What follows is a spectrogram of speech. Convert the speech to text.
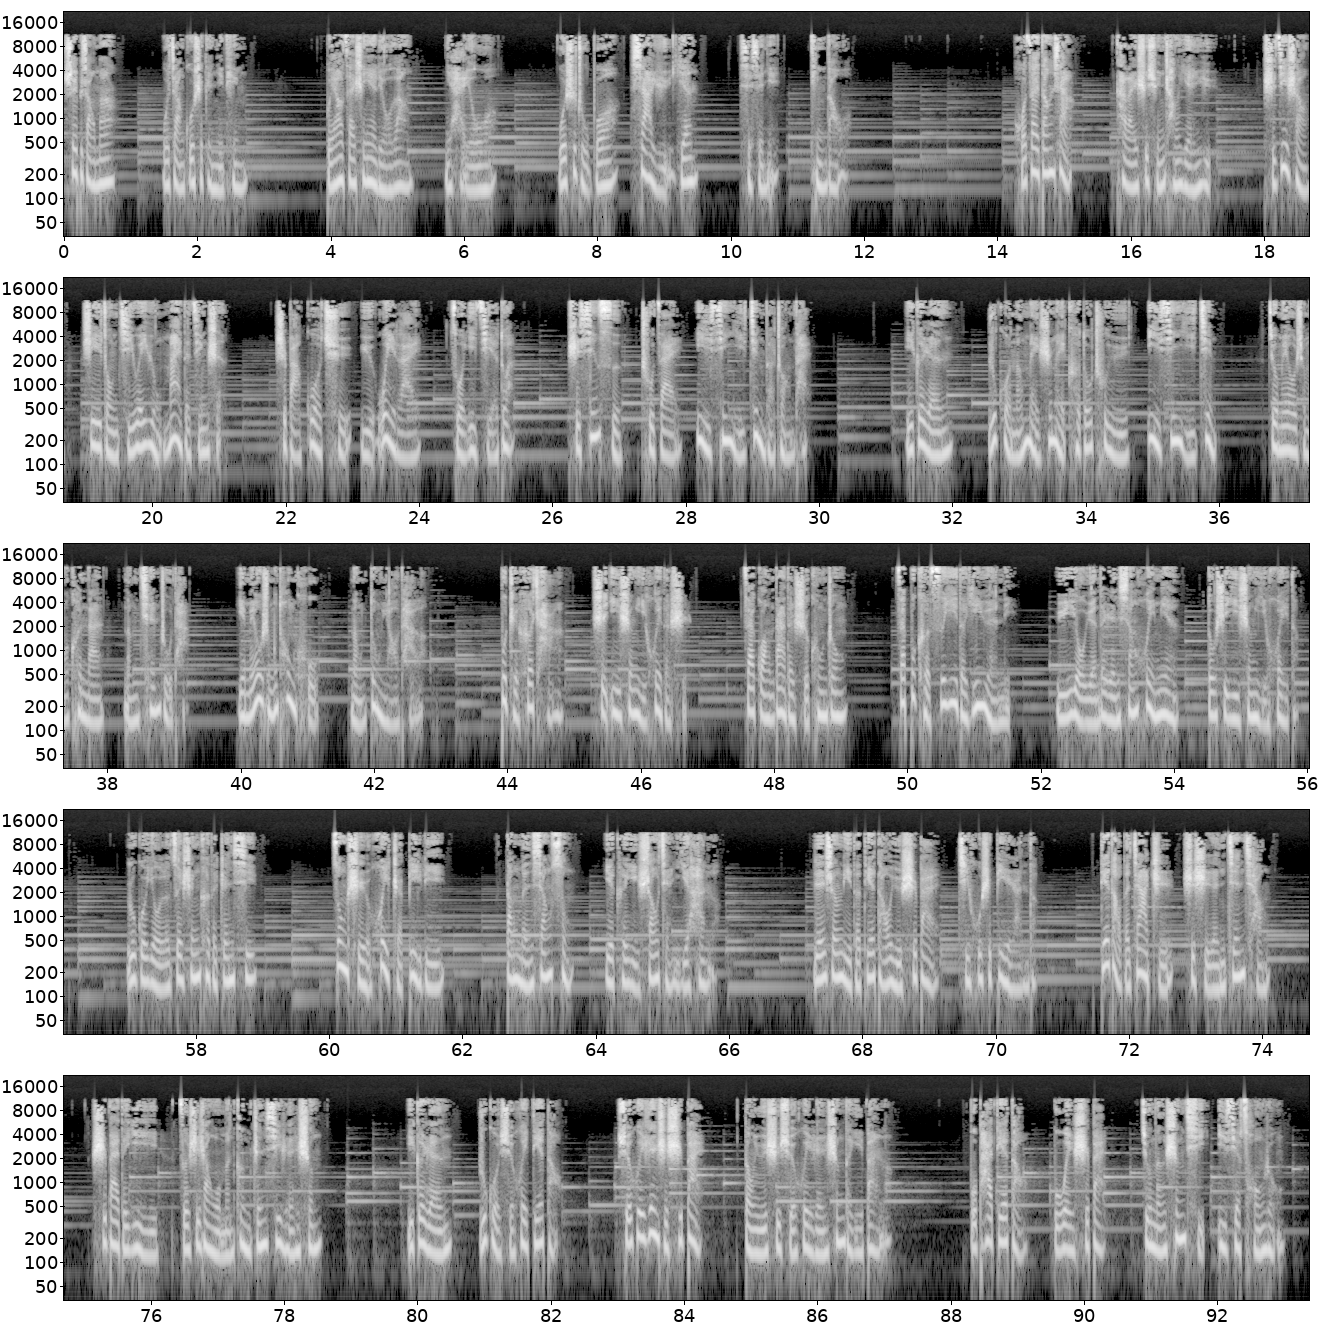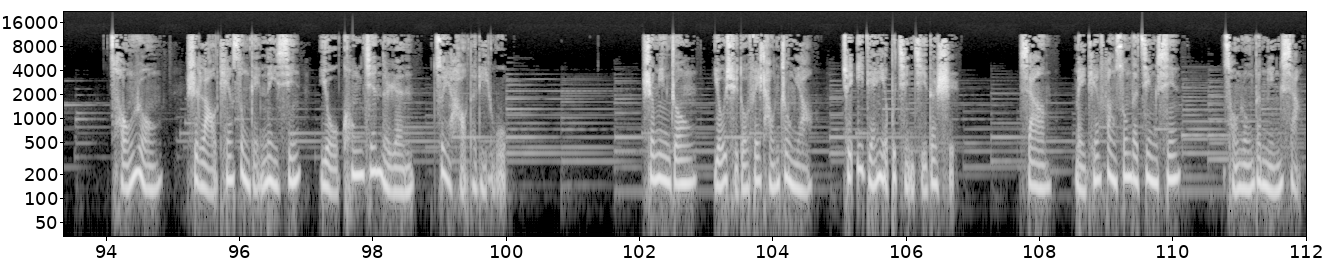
睡不着吗？我讲故事给你听。不要在深夜流浪，你还有我。我是主播夏雨嫣，谢谢你听到我。活在当下，看来是寻常言语，实际上是一种极为勇迈的精神，是把过去与未来做一截断，使心思处在。一心一境的状态。一个人如果能每时每刻都处于一心一境，就没有什么困难能牵住他，也没有什么痛苦能动摇他了。不止喝茶是一生一会的事，在广大的时空中，在不可思议的因缘里，与有缘的人相会面，都是一生一会的。如果有了最深刻的珍惜，纵使会者必离，当门相送，也可以稍减遗憾了。人生里的跌倒与失败几乎是必然的，跌倒的价值是使人坚强，失败的意义则是让我们更珍惜人生。一个人如果学会跌倒，学会认识失败。等于是学会人生的一半了。不怕跌倒，不畏失败，就能升起一些从容。从容是老天送给内心有空间的人最好的礼物。生命中有许多非常重要，却一点也不紧急的事，像每天放松的静心，从容的冥想，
